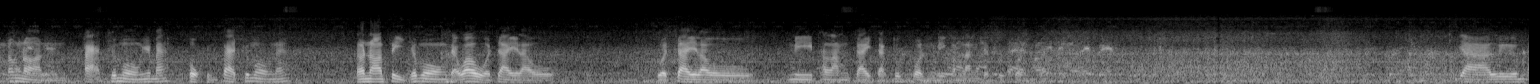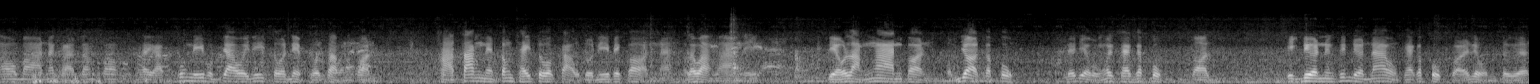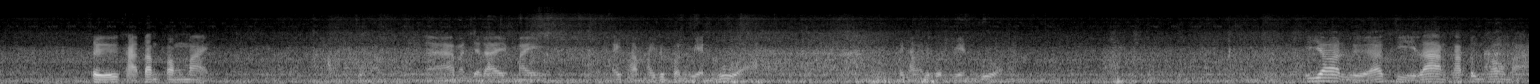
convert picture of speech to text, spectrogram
ต้องนอนแปดชั่วโมงใช่ไหมหกถึงแปดชั่วโมงนะ เรานอนสี่ชั่วโมง แต่ว่าหัวใจเรา หัวใจเรามีพลังใจจากทุกคนมีกำลังจากทุกคน อย่าลืมเอามานะขาตั้งกล้องใช่ครับพรุ่งนี้ผมจะเอาไอ้นี่ตัวเน็บโทรศัพท์มาก่อน ขาตั้งเนี่ยต้องใช้ตัวเก่าตัวนี้ไปก่อนนะระหว่างงานนี้ เดี๋ยวหลังงานก่อน ผมหยอดกระปุก แล้วเดี๋ยวผมก็แค่กระปุกตอนอีกเดือนหนึ่งสิ้นเดือนหน้าผมแค่กระปุกก่อนแล้วเดี๋ยวผมซื้อซื้อขาตั้งกล้องใหม่นะมันจะได้ไม่ไม่ทำให้ทุกคนเวียนหัวไม่ทำให้ทุกคนเวียนหัว ที่ยอดเหลือกี่ล่างครับเพิ่งเข้ามา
